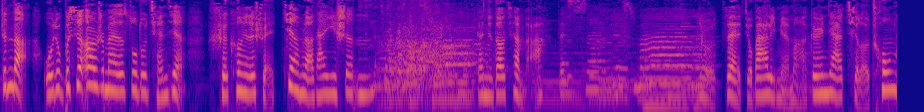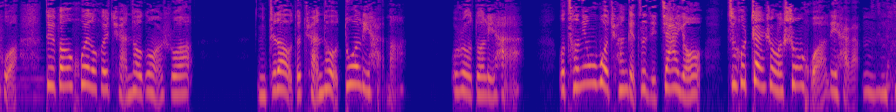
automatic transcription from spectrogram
真的，我就不信二十迈的速度前进，水坑里的水溅不了他一身。”嗯，赶紧道歉吧啊！就在酒吧里面嘛，跟人家起了冲突，对方挥了挥拳头跟我说：“你知道我的拳头有多厉害吗？”我说：“有多厉害？我曾经握拳给自己加油，最后战胜了生活，厉害吧？”嗯。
